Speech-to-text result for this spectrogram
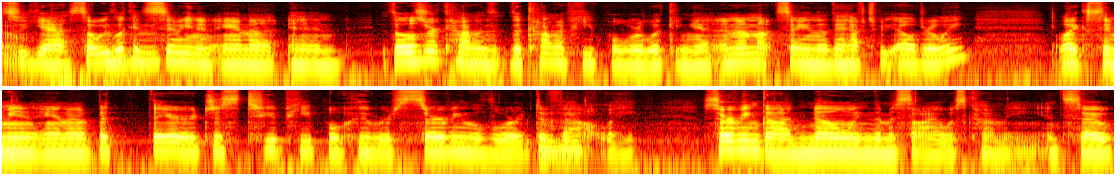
So yeah, so we look at mm-hmm. Simeon and Anna, and those are kind of the kind of people we're looking at. And I'm not saying that they have to be elderly, like Simeon and Anna, but they're just two people who were serving the Lord mm-hmm. devoutly, serving God, knowing the Messiah was coming. And so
